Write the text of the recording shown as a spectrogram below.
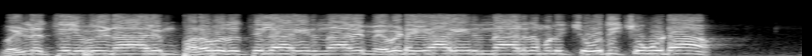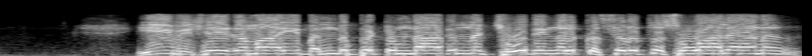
വെള്ളത്തിൽ വീണാലും പർവതത്തിലായിരുന്നാലും എവിടെയായിരുന്നാലും നമ്മൾ ചോദിച്ചുകൂടാ? ഈ വിഷയകമായി ബന്ധപ്പെട്ടുണ്ടാകുന്ന ചോദ്യങ്ങൾ കസറത്ത് സുവാലാണ്.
